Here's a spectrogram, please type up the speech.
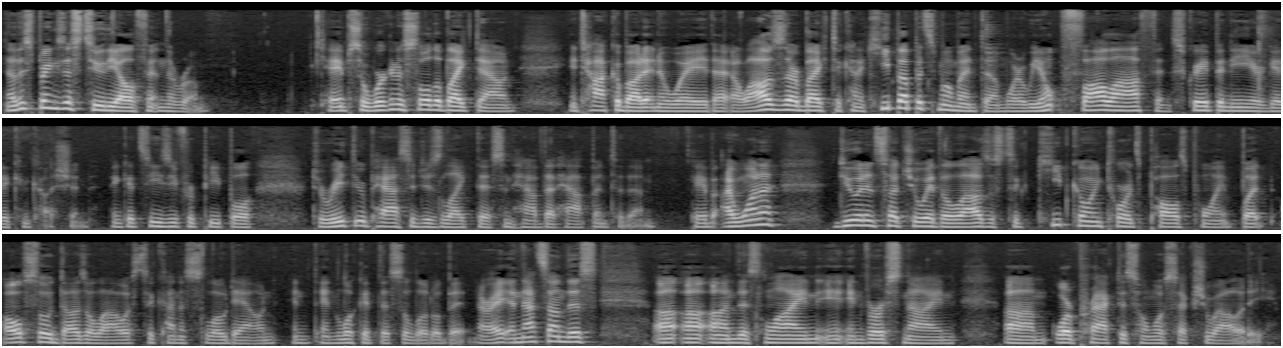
Now, this brings us to the elephant in the room. Okay, so we're going to slow the bike down and talk about it in a way that allows our bike to kind of keep up its momentum where we don't fall off and scrape a knee or get a concussion. I think it's easy for people to read through passages like this and have that happen to them. Okay, but I want to do it in such a way that allows us to keep going towards Paul's point, but also does allow us to kind of slow down and, and look at this a little bit. All right, and that's on this uh, uh, on this line in, in verse nine, um, or practice homosexuality.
